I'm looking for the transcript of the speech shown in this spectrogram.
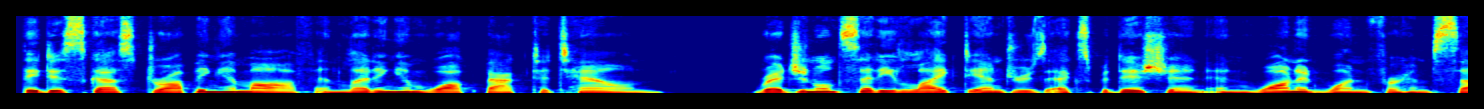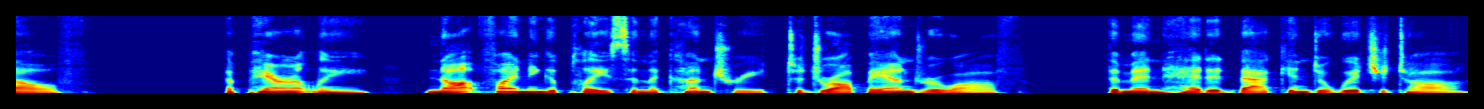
They discussed dropping him off and letting him walk back to town. Reginald said he liked Andrew's expedition and wanted one for himself. Apparently, not finding a place in the country to drop Andrew off, the men headed back into Wichita,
